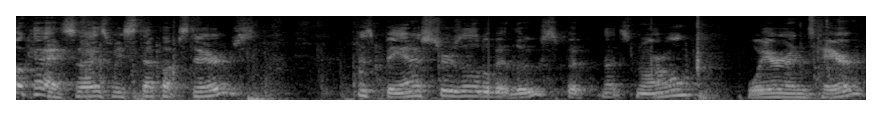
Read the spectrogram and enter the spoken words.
Okay, so as we step upstairs, this banister's a little bit loose, but that's normal. Wear and tear.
